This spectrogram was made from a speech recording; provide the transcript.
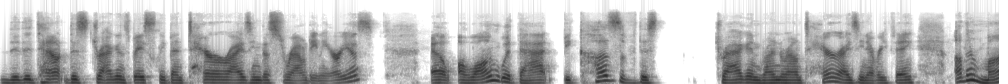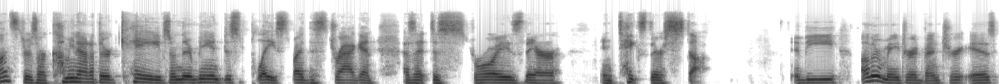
the, the town, this dragon's basically been terrorizing the surrounding areas. Along with that, because of this dragon running around terrorizing everything, other monsters are coming out of their caves and they're being displaced by this dragon as it destroys their and takes their stuff. The other major adventure is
